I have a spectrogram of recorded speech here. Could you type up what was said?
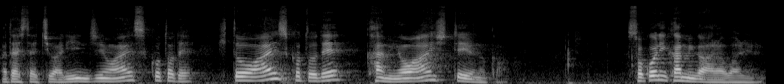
私たちは隣人を愛すことで人を愛すことで神を愛しているのか。そこに神が現れる。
